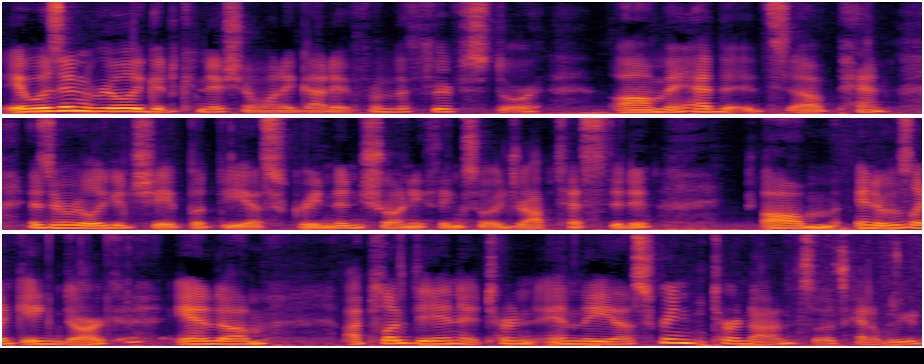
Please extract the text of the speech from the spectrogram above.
it was in really good condition when I got it from the thrift store. Um, it had its uh, pen is in really good shape, but the uh, screen didn't show anything, so I drop tested it. Um, and it was like getting dark, and um, I plugged it in, it turned, and the uh, screen turned on, so it's kind of weird.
